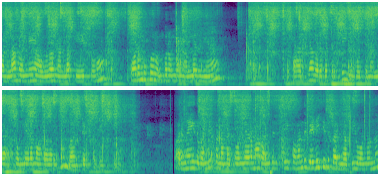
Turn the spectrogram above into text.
பண்ணலாம். வெந்தயம் அவ்வளோ நல்லா கேட்கும். உடம்புக்கும் ரொம்ப ரொம்ப நல்லதுங்க. இப்போ பார்த்து தான் வரப்பட்டிருக்கு இன்னும் கொஞ்சம் நல்லா பொன்னிறமாக வரைக்கும் வறுத்து எடுத்துக்கலாம் பாருங்க இது வந்து இப்போ நம்ம பொன்னிறமாக வந்துருச்சு. இப்போ வந்து வெடிக்குது பாருங்க அப்படியே ஒன்று ஒன்று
